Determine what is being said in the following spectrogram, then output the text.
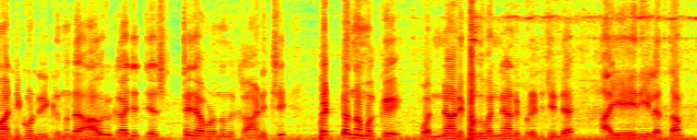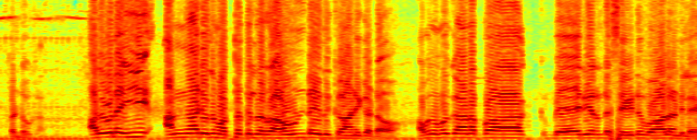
മാറ്റിക്കൊണ്ടിരിക്കുന്നുണ്ട്. ആ ഒരു കാര്യം ജസ്റ്റ് ഞാൻ ഇവിടെ നിന്ന് കാണിച്ച് പെട്ടെന്ന് നമുക്ക് പൊന്നാണി പുതുപൊന്നാണി ബ്രിഡ്ജിന്റെ ആ ഏരിയയിലെത്താം. കണ്ടുനോക്കാം അതുപോലെ ഈ അങ്ങാടി ഒന്ന് മൊത്തത്തിൽ റൗണ്ട് ചെയ്ത് കാണിക്കട്ടോ. അപ്പോൾ നമുക്ക് കാണപ്പോൾ ആ ബാരിയറിന്റെ സൈഡ് വാൾ കണ്ടില്ലേ?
